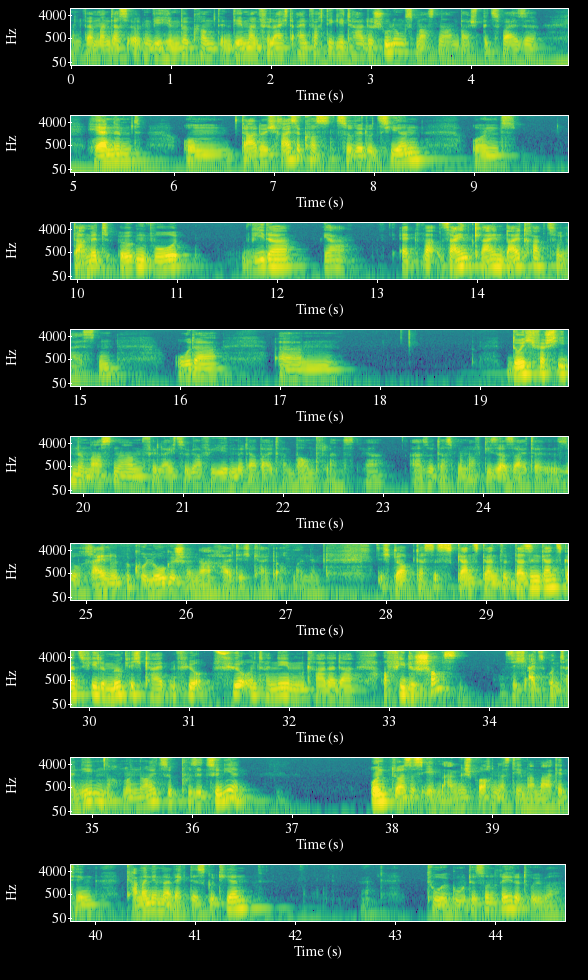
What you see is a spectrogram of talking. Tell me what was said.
Und wenn man das irgendwie hinbekommt, indem man vielleicht einfach digitale Schulungsmaßnahmen beispielsweise hernimmt, um dadurch Reisekosten zu reduzieren und damit irgendwo wieder ja, etwa seinen kleinen Beitrag zu leisten oder ähm, durch verschiedene Maßnahmen vielleicht sogar für jeden Mitarbeiter einen Baum pflanzt. Ja? Also, dass man auf dieser Seite so rein ökologische Nachhaltigkeit auch mal nimmt. Ich glaube, das ist ganz, ganz, da sind ganz, ganz viele Möglichkeiten für, für Unternehmen, gerade da auch viele Chancen, sich als Unternehmen nochmal neu zu positionieren. Und du hast es eben angesprochen, das Thema Marketing kann man immer wegdiskutieren tue Gutes und rede drüber.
